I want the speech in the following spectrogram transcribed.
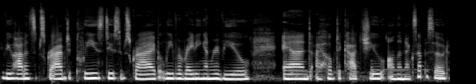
If you haven't subscribed, please do subscribe, leave a rating and review. And I hope to catch you on the next episode.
